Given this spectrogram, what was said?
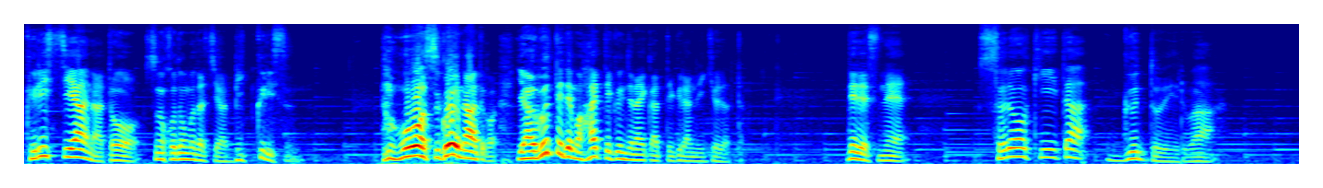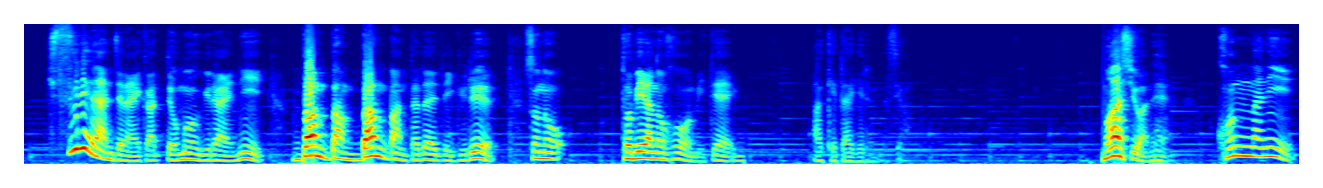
クリスチアーナとその子供たちはびっくりする。おお、すごいなとか、破ってでも入っていくんじゃないかっていうぐらいの勢いだった。でですね、それを聞いたグッドウィルは、失礼なんじゃないかって思うぐらいに、バンバンバンバン叩いてくる、その扉の方を見て、開けてあげるんですよ。マーシュはね、こんなに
